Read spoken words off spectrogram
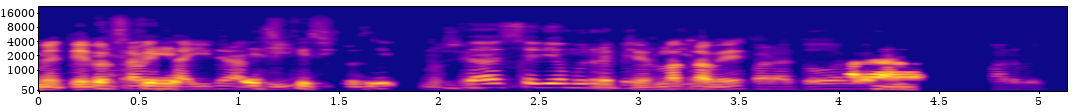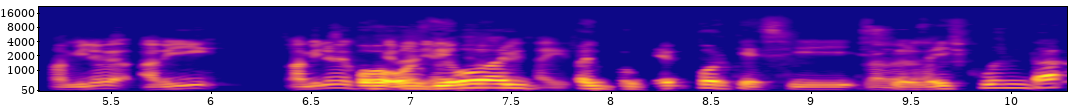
Meter es otra que- vez a Hydra es aquí. que si os di- No sé. Quizás sería muy repetitivo otra vez. para todos Para- los Marvel. A mí no me, a mí, a mí no me funciona. Os digo el, por qué, porque si, La si os dais cuenta,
